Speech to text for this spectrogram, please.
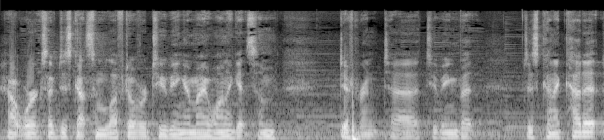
how it works. I've just got some leftover tubing. I might want to get some different uh, tubing, but just kind of cut it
